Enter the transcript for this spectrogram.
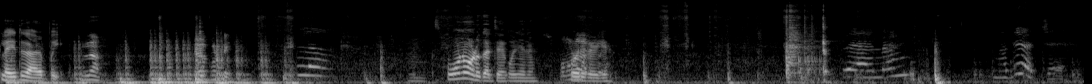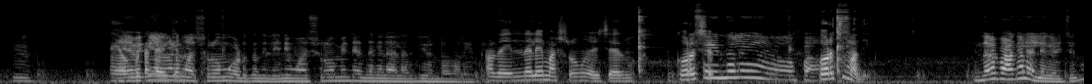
പ്ലേറ്റ് താഴെ പോയി. സ്പൂൺ കൊടുക്കച്ചേ കുഞ്ഞിന്. കോരി കഴിക്കാൻ മഷ്റൂം കൊടുക്കുന്നില്ല. ഇനി മഷ്റൂമിന്റെ എന്തെങ്കിലും അലർജി ഉണ്ടോ എന്ന് അറിയത്തില്ല. അതെ ഇന്നലെ മഷ്റൂം കഴിച്ചായിരുന്നു. കുറച്ച് ഇന്നലെ കുറച്ച് മതി. ഇന്നലെ പകലല്ലേ കഴിച്ചത്?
